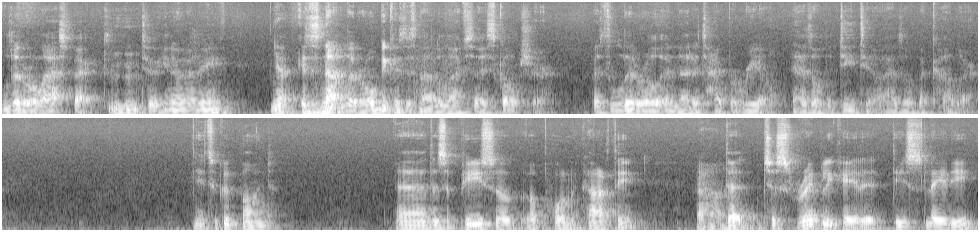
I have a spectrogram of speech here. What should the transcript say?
literal aspect Mhm. to it. You know what I mean? Yeah, Because it's not literal because it's not a life size sculpture, but it's literal in that it's hyper real. It has all the detail, it has all the color. yeah, it's a good point. Uh, there's a piece of, of Paul McCarthy Uh-huh. that just replicated this lady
